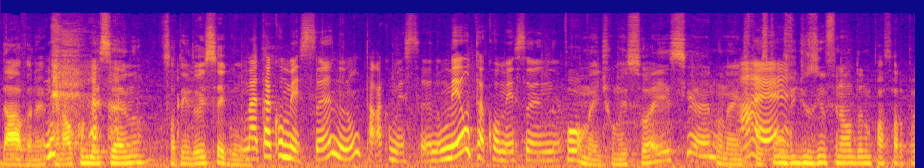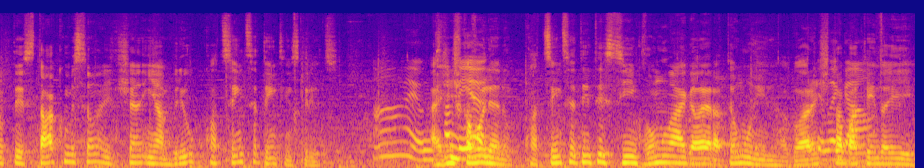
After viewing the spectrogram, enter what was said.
dava, né? O canal começando só tem dois segundos. Mas tá começando? Não tá começando. O meu tá começando. Pô, mas a gente começou aí esse ano, né? A gente Ah, postou é? uns videozinhos no final do ano passado pra testar. Começamos, a gente tinha em abril 470 inscritos. Ah, eu não aí a sabia. gente ficava olhando, 475, vamos lá, galera, tamo indo. Agora a Que gente tá legal. batendo aí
